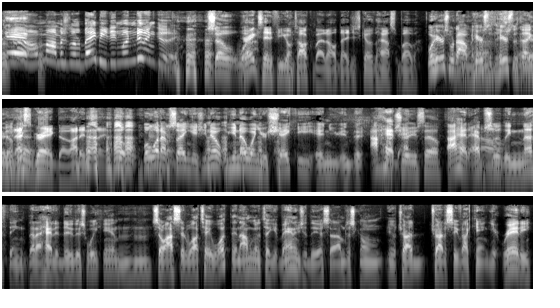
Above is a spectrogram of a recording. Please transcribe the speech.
oh, mama's little baby didn't wasn't doing good. So Greg said if you're going to talk about it all day, just go to the house above. Well, here's what I here's the, here's the thing though. That's Greg though. I didn't say it. but, but what I'm saying is, you know, you know when you're shaky and you, and I had sure yourself? I had absolutely nothing that I had to do this weekend. So I said, well, I'll tell you what, then I'm going to take advantage of this. and I'm just going to you know try try to see if I can't get ready.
